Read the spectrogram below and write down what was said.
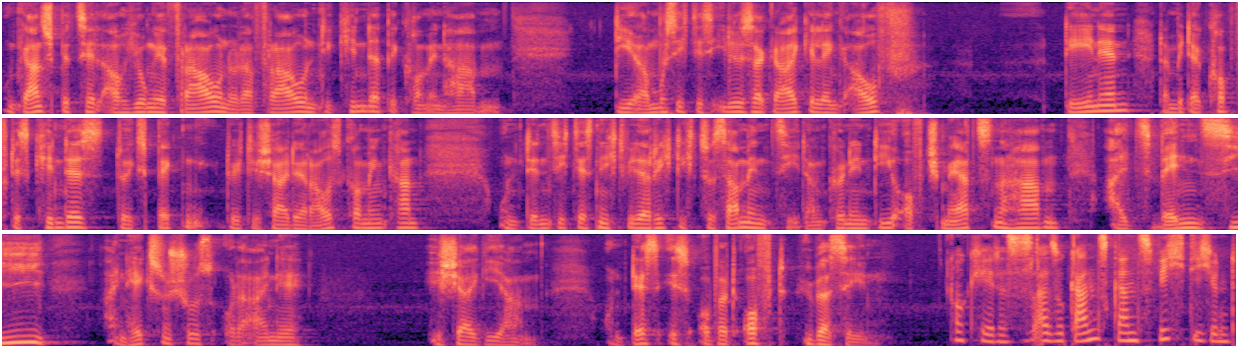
und ganz speziell auch junge Frauen oder Frauen, die Kinder bekommen haben, die da muss sich das Iliosakralgelenk aufdehnen, damit der Kopf des Kindes durchs Becken, durch die Scheide rauskommen kann und wenn sich das nicht wieder richtig zusammenzieht, dann können die oft Schmerzen haben, als wenn sie einen Hexenschuss oder eine Ischialgie haben. Und das ist, wird oft übersehen. Okay, das ist also ganz, ganz wichtig und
